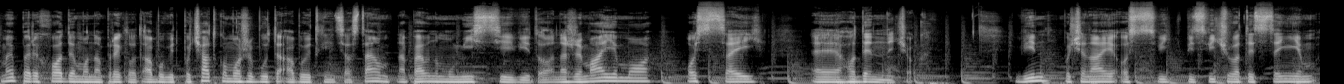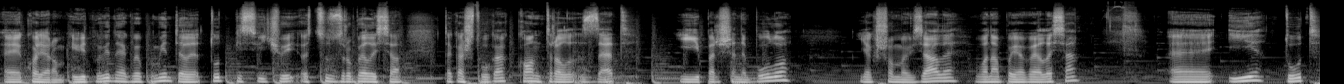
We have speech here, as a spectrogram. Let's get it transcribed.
Ми переходимо, наприклад, або від початку може бути, або від кінця. Ставимо на певному місці відео. Нажимаємо ось цей е, годинничок. Він починає підсвічувати синім е, кольором. І відповідно, як ви помітили, тут підсвічує, тут зробилася така штука Ctrl-Z. Її перше не було. Якщо ми взяли, вона появилася. Е, і тут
